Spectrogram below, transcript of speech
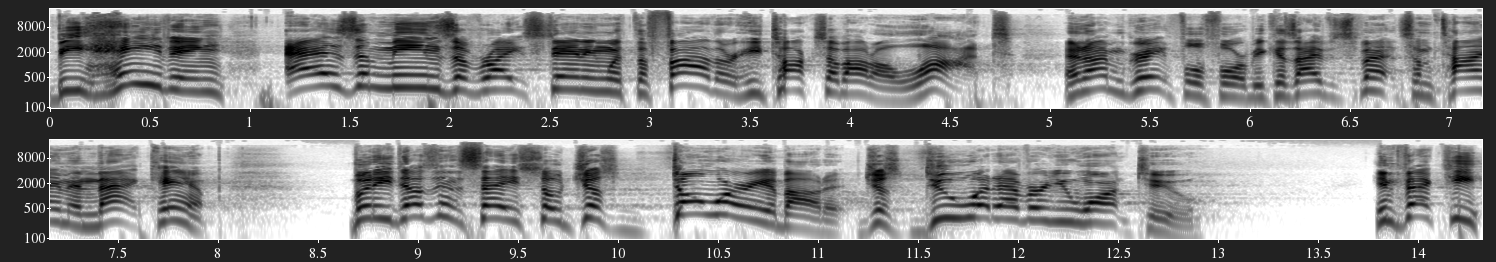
behaving as a means of right standing with the Father. He talks about a lot, and I'm grateful for because I've spent some time in that camp. But he doesn't say, so just don't worry about it. Just do whatever you want to. In fact, he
